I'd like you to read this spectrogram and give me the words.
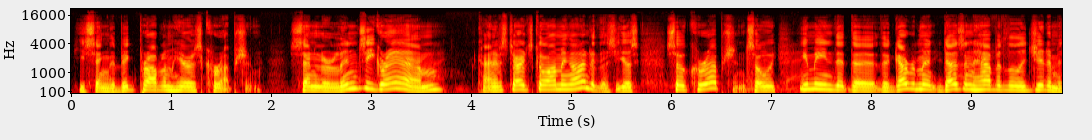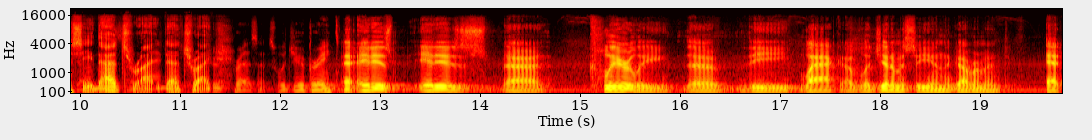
he's saying the big problem here is corruption. Senator Lindsey Graham kind of starts glomming onto this. He goes, So corruption. So you mean that the, the government doesn't have a legitimacy? That's right. That's right. Presence. Would you agree? Uh, It is, it is uh, clearly the, the lack of legitimacy in the government at,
